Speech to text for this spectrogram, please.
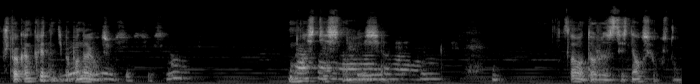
Что конкретно тебе понравилось? Не стесняйся. Слава тоже застеснялся и уснул.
